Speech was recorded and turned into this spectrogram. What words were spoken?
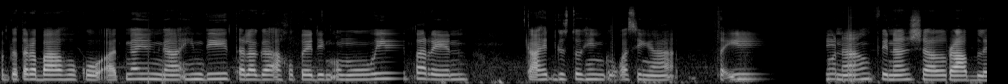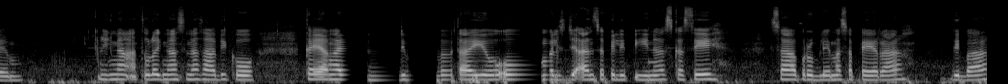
pagtatrabaho ko at ngayon nga hindi talaga ako pwedeng umuwi pa rin kahit gustuhin ko kasi nga sa issue ng financial problem. Yun nga, tulad nga sinasabi ko, kaya nga di ba tayo umalis dyan sa Pilipinas kasi sa problema sa pera, di ba?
